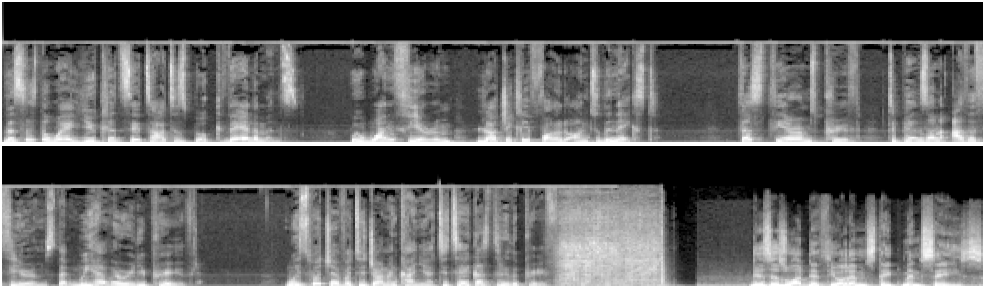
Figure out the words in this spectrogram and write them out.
This is the way Euclid set out his book, The Elements, where one theorem logically followed on to the next. This theorem's proof depends on other theorems that we have already proved. We switch over to John and Kanya to take us through the proof. This is what the theorem statement says.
